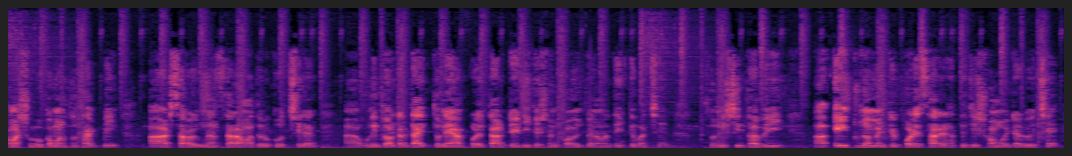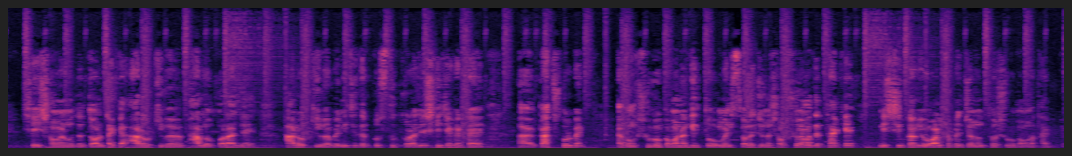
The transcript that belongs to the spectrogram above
আমার শুভকামনা তো থাকবেই। আর সারা ইমরান স্যার আমাদেরও করছিলেন উনি দলটার দায়িত্ব নেওয়ার পরে তার ডেডিকেশন কমিটমেন্ট আমরা দেখতে পাচ্ছি। তো নিশ্চিতভাবেই এই টুর্নামেন্টের পরে স্যারের হাতে যে সময়টা রয়েছে, সেই সময়ের মধ্যে দলটাকে আরও কীভাবে ভালো করা যায় আরও কীভাবে নিজেদের প্রস্তুত করা যায়, সেই জায়গাটায় কাজ করবেন। এবং শুভকামনা কিন্তু ওমেন্স দলের জন্য সবসময় আমাদের থাকে। নিশ্চিতভাবেই ওয়ার্ল্ড কাপের জন্য তো শুভকামনা থাকবে।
